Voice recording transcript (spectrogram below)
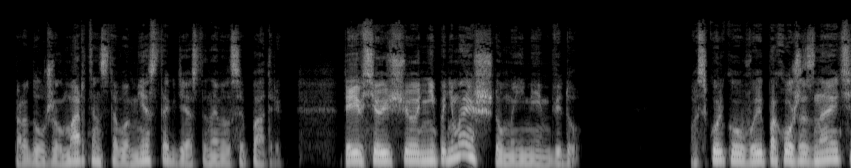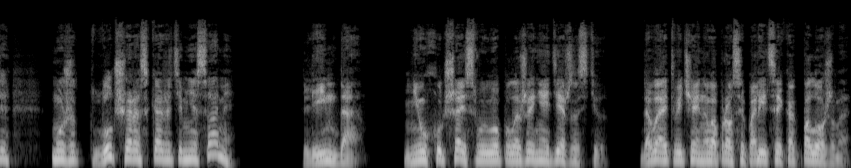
— продолжил Мартин с того места, где остановился Патрик. Ты все еще не понимаешь, что мы имеем в виду? Поскольку вы, похоже, знаете, может, лучше расскажете мне сами? Линда, не ухудшай своего положения дерзостью. Давай отвечай на вопросы полиции как положено.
